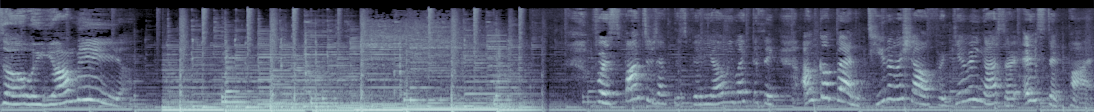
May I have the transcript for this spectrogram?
So yummy. For sponsors of this video, we'd like to thank Uncle Ben and Tita Michelle for giving us our Instant Pot.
